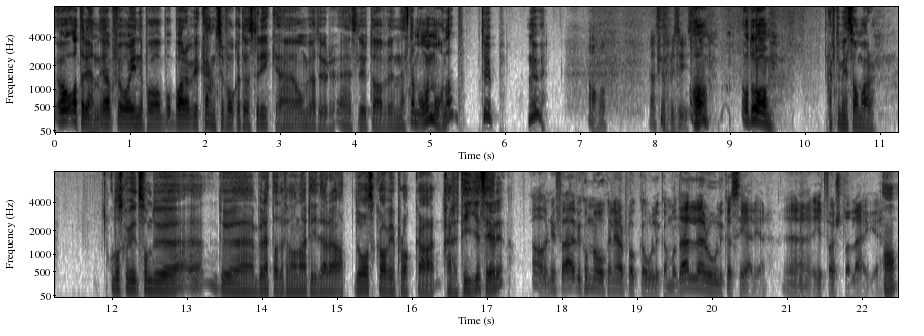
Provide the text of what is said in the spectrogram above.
återigen, jag får vara inne på, bara vi kanske får åka till Österrike eh, om vi har tur, eh, slutet av nästa, om en månad, typ, nu. Ja, ganska precis. Ja, och då efter midsommar. Och då ska vi, som du, du berättade för någon här tidigare, att då ska vi plocka kanske tio serier. Ja, ungefär. Vi kommer åka ner och plocka olika modeller och olika serier eh, i ett första läge. Ja,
